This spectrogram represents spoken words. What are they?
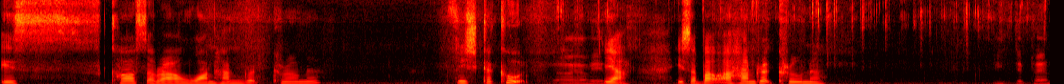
is cost around 100 kroner. Fish kakut, Yeah, I yeah, it's about 100 kroner. Det förr?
